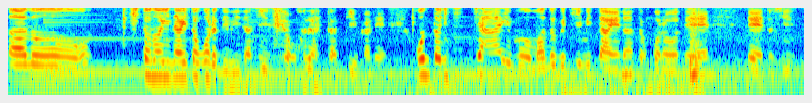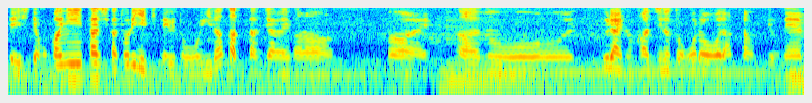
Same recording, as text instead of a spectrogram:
あの人のいないところでビザ申請を行ったっていうかね、本当にちっちゃいもう窓口みたいなところで、えー、と申請して、他に確か取りに来てるといなかったんじゃないかな。はい。あのー、ぐらいの感じのところだったんですよね。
